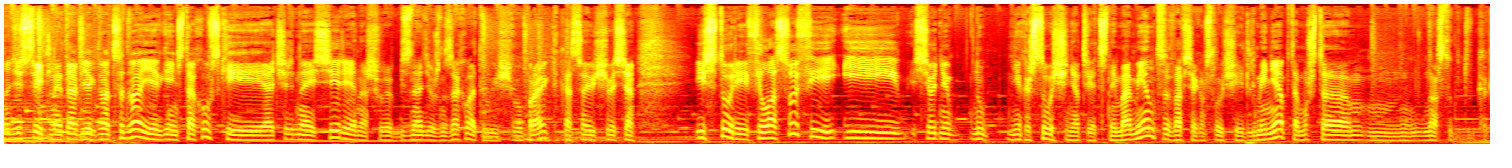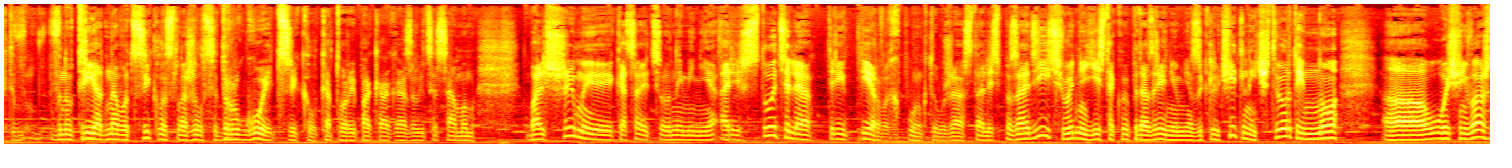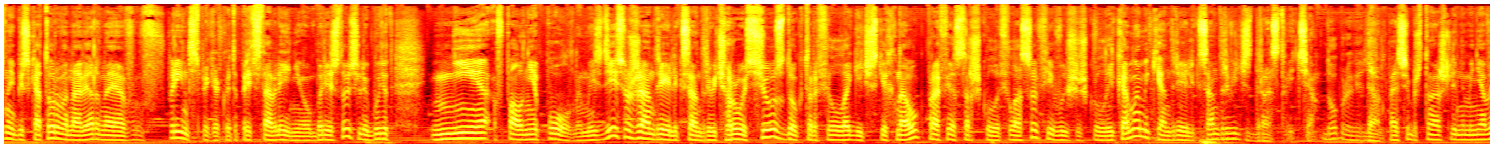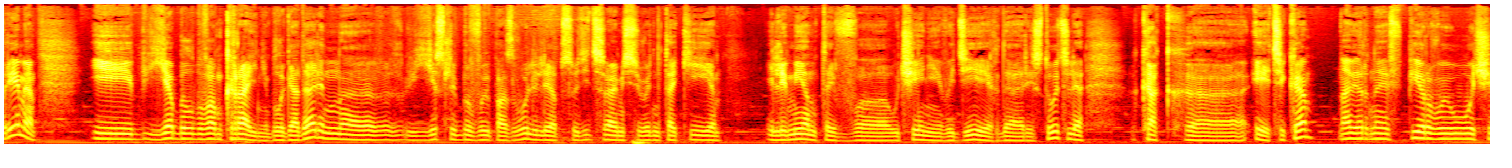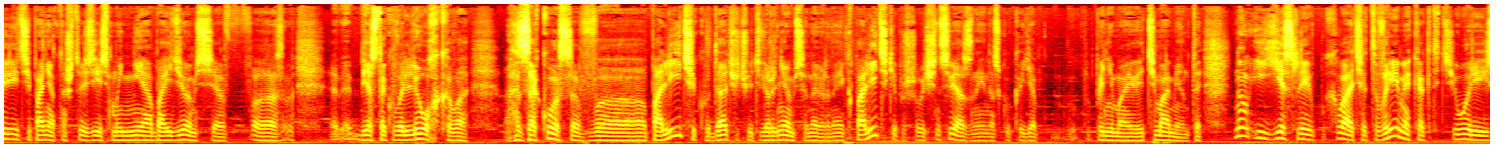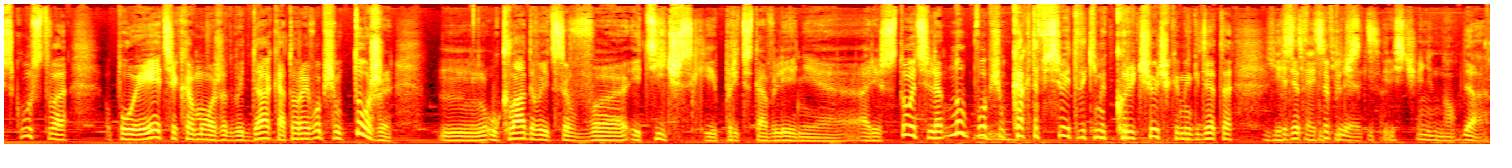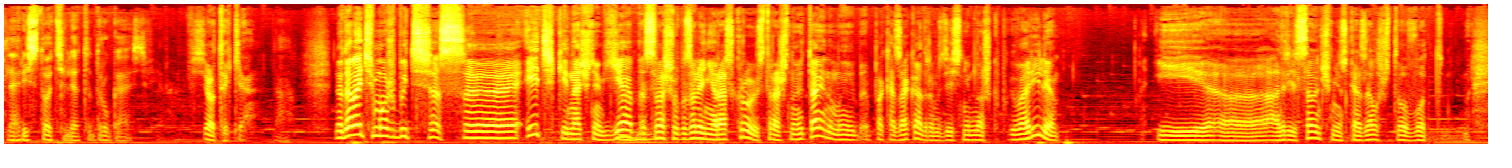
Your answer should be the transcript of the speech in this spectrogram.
Ну, действительно, это «Объект-22», я Евгений Стаховский, и очередная серия нашего безнадежно захватывающего проекта, касающегося истории философии. И сегодня, ну, мне кажется, очень ответственный момент, во всяком случае, для меня, потому что у нас тут как-то внутри одного цикла сложился другой цикл, который пока оказывается самым большим, и касается он имени Аристотеля. Три первых пункта уже остались позади. Сегодня есть такое подозрение у меня заключительный, четвертый, но э, очень важный, без которого, наверное, в, принципе, какое-то представление об Аристотеле будет не вполне полным. И здесь уже Андрей Александрович Александрович Россиус, доктор филологических наук, профессор школы философии, высшей школы экономики. Андрей Александрович, здравствуйте. Добрый вечер. Да, спасибо, что нашли на меня время. И я был бы вам крайне благодарен, э, если бы вы позволили обсудить с вами сегодня такие элементы в учении, в идеях да, Аристотеля, как э, этика, наверное, в первую очередь. И понятно, что здесь мы не обойдемся в, э, без такого легкого закоса в политику, да, чуть-чуть вернемся, наверное, и к политике, потому что очень связаны, насколько я понимаю, эти моменты. Ну и если хватит время, как-то теория искусства, поэтика, может быть, да, которая, в общем, тоже укладывается в этические представления Аристотеля. Ну, в общем, как-то все это такими крючочками где-то Есть где цепляется. пересечения, но да. для Аристотеля это другая сфера. Все-таки. Ну, давайте, может быть, с э, этики начнем. Я, mm-hmm. с вашего позволения, раскрою страшную тайну. Мы пока за кадром здесь немножко поговорили. И э, Андрей Александрович мне сказал, что вот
